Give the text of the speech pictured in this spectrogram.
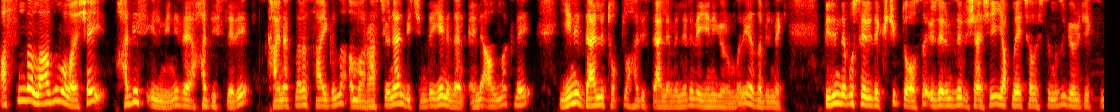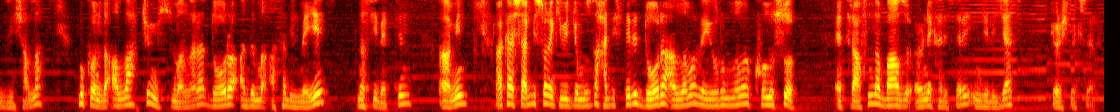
Aslında lazım olan şey hadis ilmini ve hadisleri kaynaklara saygılı ama rasyonel biçimde yeniden ele almak ve yeni derli toplu hadis derlemeleri ve yeni yorumları yazabilmek. Bizim de bu seride küçük de olsa üzerimize düşen şeyi yapmaya çalıştığımızı göreceksiniz inşallah. Bu konuda Allah tüm Müslümanlara doğru adımı atabilmeyi nasip etsin. Amin. Arkadaşlar bir sonraki videomuzda hadisleri doğru anlama ve yorumlama konusu etrafında bazı örnek hadisleri inceleyeceğiz. Görüşmek üzere.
